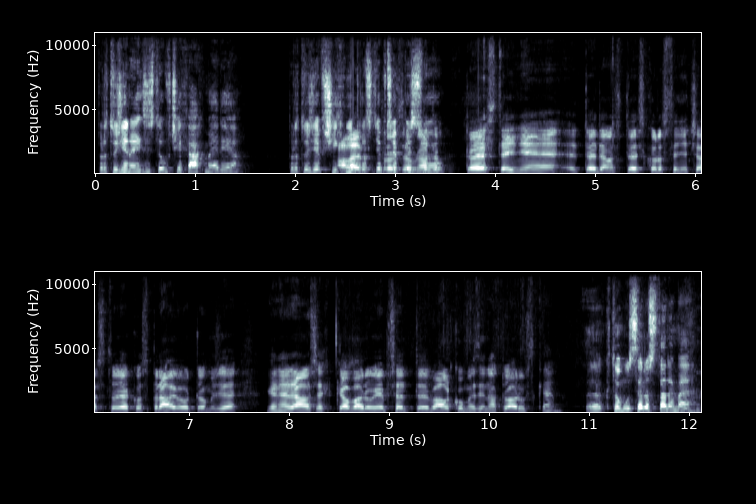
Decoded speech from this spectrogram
protože neexistují v Čechách média. Protože všichni Ale prostě přepisují. to, to, je stejně, to je, tam, to je skoro stejně často jako zprávy o tom, že generál Řehka varuje před válkou mezi NATO a Ruskem. K tomu se dostaneme.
